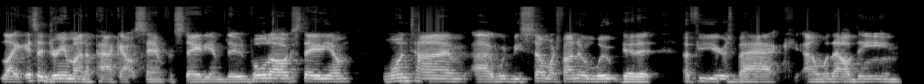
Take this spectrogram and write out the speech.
like, it's a dream of mine to pack out Sanford Stadium, dude. Bulldog Stadium, one time uh, would be so much fun. I know Luke did it a few years back um, with Aldean,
